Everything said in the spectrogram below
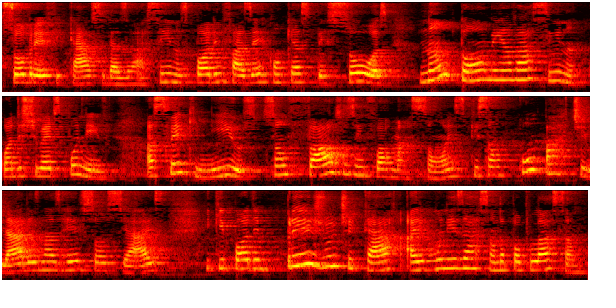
sobre a eficácia das vacinas podem fazer com que as pessoas não tomem a vacina quando estiver disponível. As fake news são falsas informações que são compartilhadas nas redes sociais e que podem prejudicar a imunização da população.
